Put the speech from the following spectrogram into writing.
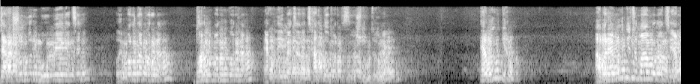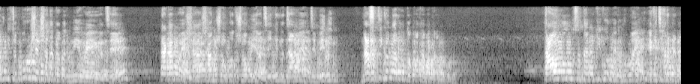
যারা সুন্দরী বউ পেয়ে গেছে, ওই পর্দা করে না, ধর্ম পালন করে না, এখন এই বেচারা ছাড়তেও পারতেছে না সহ্য হয় এমন কেন? আবার এমন কিছু মা বোন আছে, এমন কিছু পুরুষের সাথে তাদের বিয়ে হয়ে গেছে। টাকা পয়সা শৌকত সবই আছে, কিন্তু জামাই হচ্ছে বেদিন নাস্তিকতার মতো কথাবার্তা বলে তাও বলতেছে আমি কি করব? এখন উপায় একে ছাড়বে না।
